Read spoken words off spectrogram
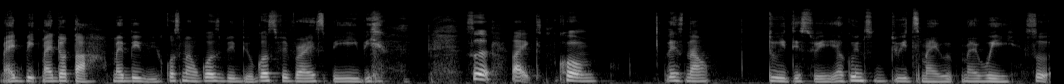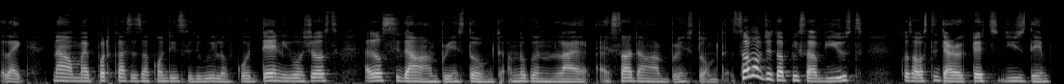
my be my daughter, my baby, because my God's baby, God's favorite baby. so like come, let's now do it this way. You're going to do it my my way. So like now my podcast is according to the will of God. Then it was just I just sit down and brainstormed. I'm not gonna lie. I sat down and brainstormed. Some of the topics I've used because I was still directed to use them.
